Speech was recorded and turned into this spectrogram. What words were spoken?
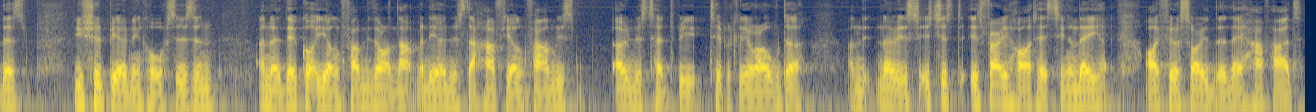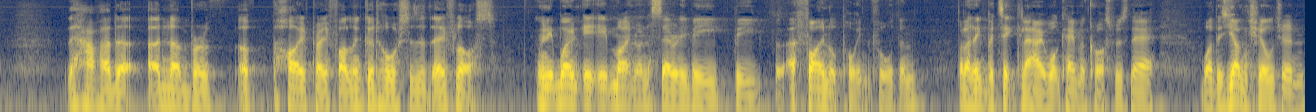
there's you should be owning horses, and I know they've got a young family. There aren't that many owners that have young families. Owners tend to be typically are older. And no, it's, it's just it's very hard hitting, and they, I feel sorry that they have had they have had a, a number of, of high profile and good horses that they've lost. I mean, it won't. It, it, might not necessarily be be a final point for them, but I think particularly Harry, what came across was there. Well, there's young children.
